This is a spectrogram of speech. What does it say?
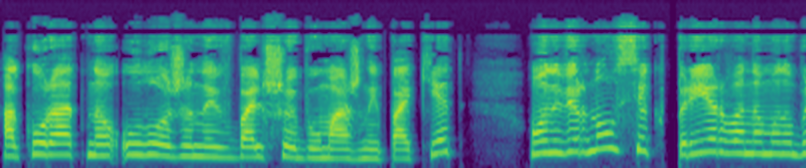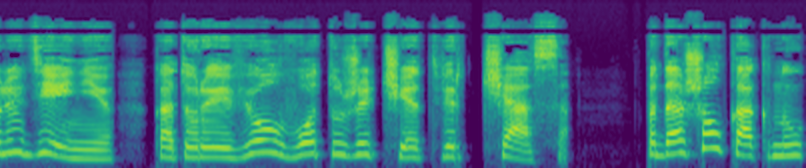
аккуратно уложенный в большой бумажный пакет, он вернулся к прерванному наблюдению, которое вел вот уже четверть часа. Подошел к окну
